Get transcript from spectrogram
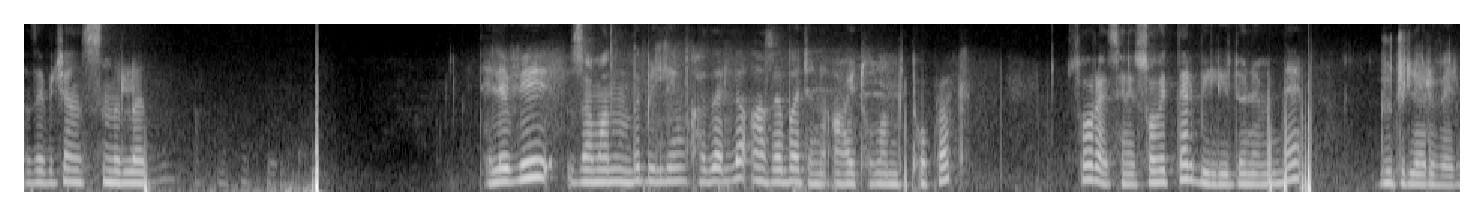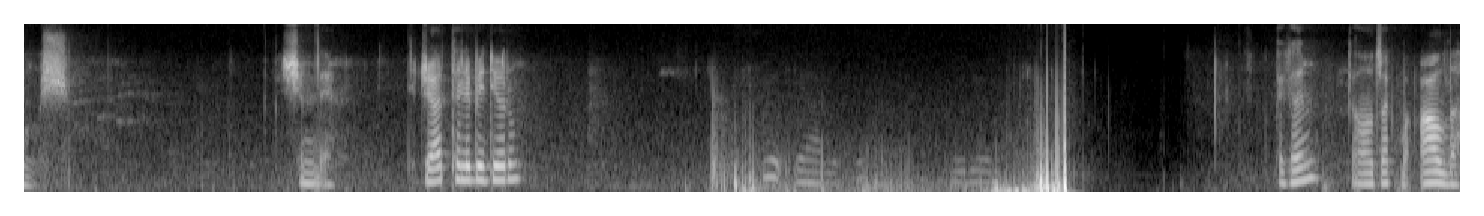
Azerbaycan sınırları Televi zamanında bildiğim kadarıyla Azerbaycan'a ait olan bir toprak. Sonra sene Sovyetler Birliği döneminde Gürcüleri verilmiş. Şimdi ticaret talep ediyorum. Bakalım alacak mı? Aldı.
